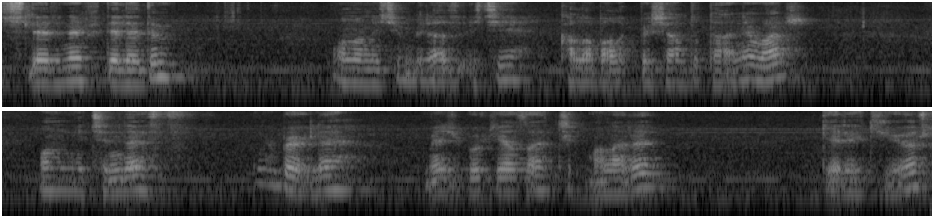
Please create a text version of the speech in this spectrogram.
içlerine fideledim. Onun için biraz içi kalabalık 5-6 tane var. Onun içinde böyle mecbur yaza çıkmaları gerekiyor.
